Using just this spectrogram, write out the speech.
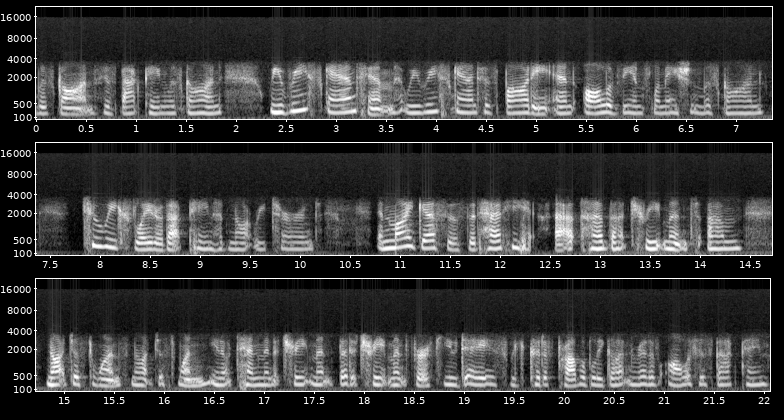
was gone. His back pain was gone. We rescanned him. We rescanned his body, and all of the inflammation was gone. Two weeks later, that pain had not returned. And my guess is that had he had that treatment, um, not just once, not just one, you know, 10 minute treatment, but a treatment for a few days, we could have probably gotten rid of all of his back pain.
